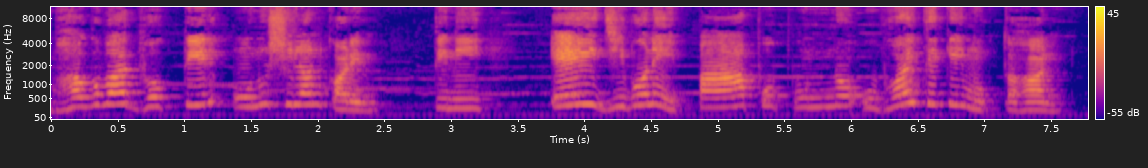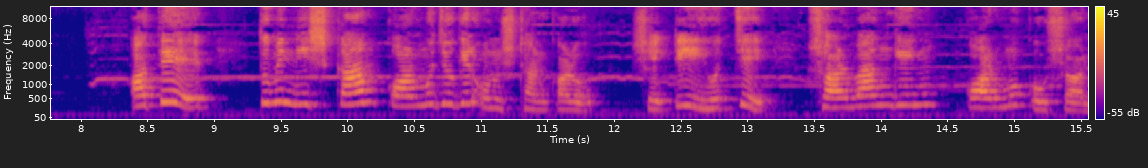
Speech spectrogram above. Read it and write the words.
ভগবত ভক্তির অনুশীলন করেন, তিনি এই জীবনে পাপ ও পুণ্য উভয় থেকেই মুক্ত হন। অতএব তুমি নিষ্কাম কর্মযোগের অনুষ্ঠান করো, সেটি হচ্ছে সর্বাঙ্গীন কর্মকৌশল।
